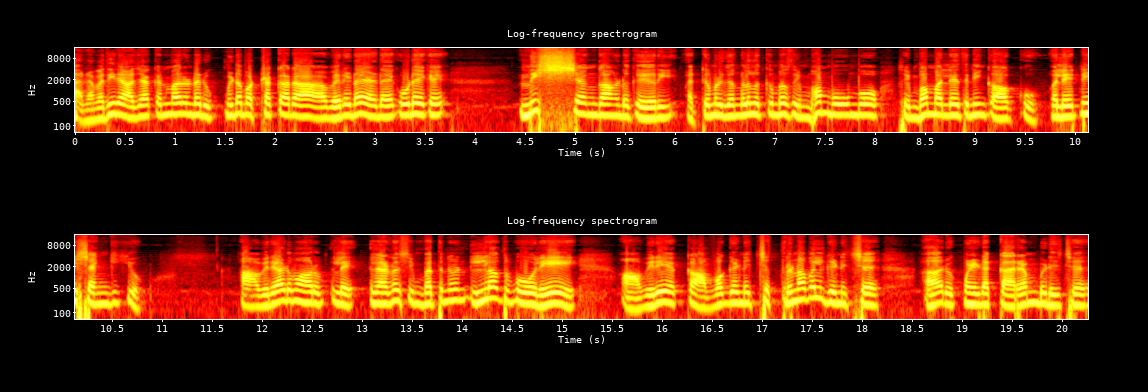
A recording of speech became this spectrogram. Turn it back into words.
അനവധി രാജാക്കന്മാരുണ്ട്. രുക്മിയുടെ പക്ഷക്കാർ അവരുടെ ഇടയിൽ കൂടെയൊക്കെ നിശങ്ക അങ്ങോട്ട് കയറി മറ്റു മൃഗങ്ങൾ നിൽക്കുമ്പോൾ സിംഹം പോകുമ്പോൾ സിംഹം വല്ലേത്തിനെയും കാക്കൂ വല്ലേത്തിനെയും ശങ്കിക്കൂ. അവരാട് മാറും അല്ലേ? അല്ലാണ്ട് സിംഹത്തിന് ഇല്ലാത്തതുപോലെ അവരെയൊക്കെ അവഗണിച്ച് തൃണവൽ ഗണിച്ച് ആ രുക്മിണിയുടെ കരം പിടിച്ച്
